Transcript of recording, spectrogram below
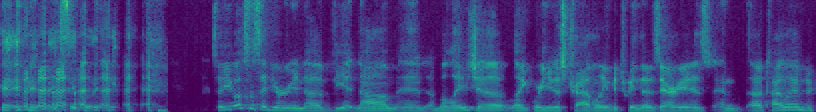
basically. So you also said you're in uh, Vietnam and uh, Malaysia. Like, were you just traveling between those areas and uh, Thailand,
